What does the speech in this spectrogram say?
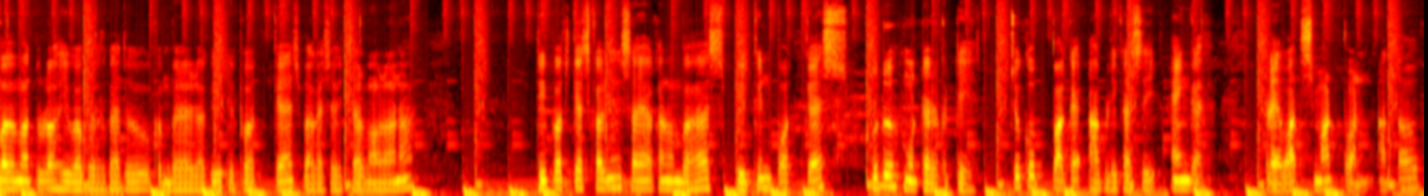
warahmatullahi wabarakatuh. Kembali lagi di podcast Bagas Rizal Maulana. Di podcast kali ini saya akan membahas Bikin podcast butuh modal gede Cukup pakai aplikasi Anchor Lewat smartphone atau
